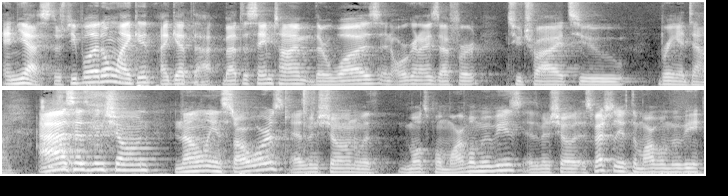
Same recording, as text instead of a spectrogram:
And yes, there's people that don't like it. I get that. But at the same time, there was an organized effort to try to bring it down. As has been shown not only in Star Wars, has been shown with multiple Marvel movies. Has been shown, especially if the Marvel movie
